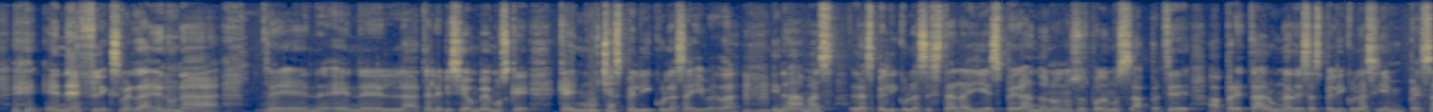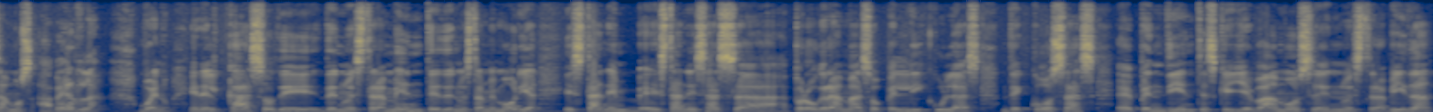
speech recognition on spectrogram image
en Netflix, ¿verdad? En una en, la televisión vemos que, hay muchas películas ahí, ¿verdad? Y nada más las películas están ahí esperándonos. Nosotros podemos apretar una de esas películas y empezamos a verla. Bueno, en el caso de, nuestra mente, de nuestra memoria, están, en, están esas ah, programas o películas de cosas eh, pendientes que llevamos en nuestra vida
